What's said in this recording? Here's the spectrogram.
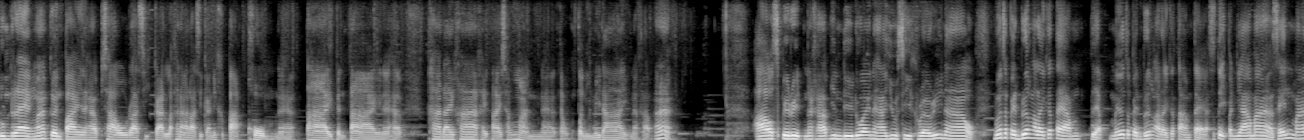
รุนแรงมากเกินไปนะครับ ชาวราศีกันลัคนาราศีกันนี่คือปากคมนะฮะตายเป็นตายนะครับฆ่าได้ฆ่าใครตายช่างมันนะฮะแต่ตอนนี้ไม่ได้นะครับอะ Our Spirit นะครับยินดีด้วยนะฮะ UC Query Now ไม่ว่าจะเป็นเรื่องอะไรก็ตามแบบไม่ว่าจะเป็นเรื่องอะไรก็ตามแต่สติปัญญามาเซนมา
